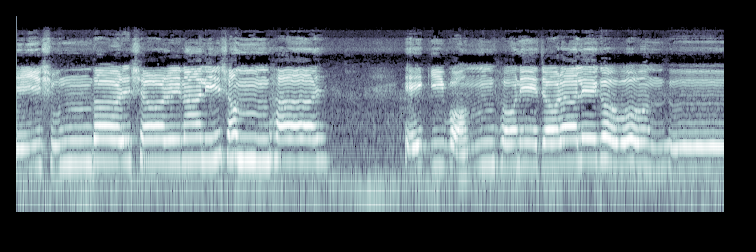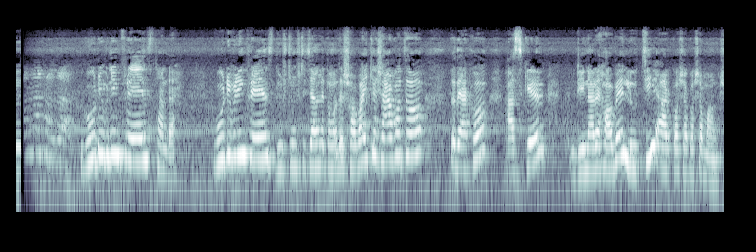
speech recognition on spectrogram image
এই সুন্দর স্বর্ণালী সন্ধ্যায় এই কি বন্ধনে জড়ালে গো বন্ধু? গুড ইভিনিং ফ্রেন্ডস ঠান্ডা। গুড ইভিনিং ফ্রেন্ডস দুষ্টু মিষ্টি চ্যানেলে তোমাদের সবাইকে স্বাগত। তো দেখো, আজকের ডিনারে হবে লুচি আর কষা কষা মাংস।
